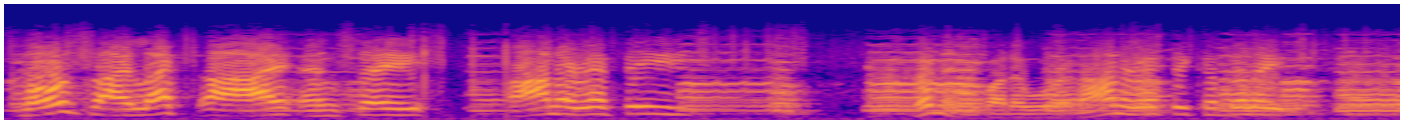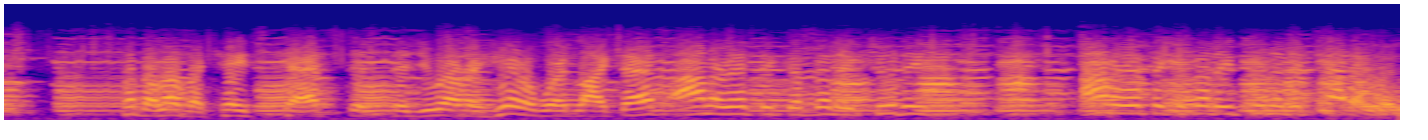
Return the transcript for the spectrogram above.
close thy left eye and say, honorific. Goodness, what a word. Honorificability. For the love of Kate's cats, did, did you ever hear a word like that? Honorificability to the. Honorificability to the catawit.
